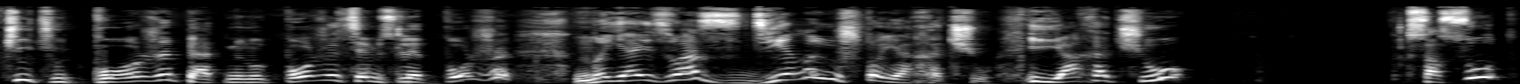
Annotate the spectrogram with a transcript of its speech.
Чуть-чуть позже, пять минут позже, 70 лет позже, но я из вас сделаю, что я хочу. И я хочу сосуд,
